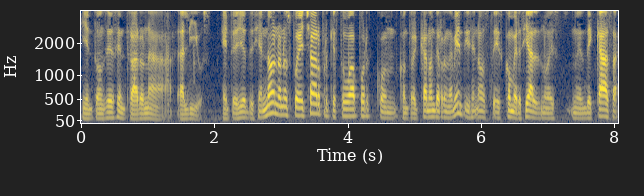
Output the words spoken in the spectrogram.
Y entonces entraron a, líos. Entonces ellos decían, no, no nos puede echar porque esto va por contra el canon de arrendamiento. Dicen, no, usted es comercial, no es, no es de casa.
